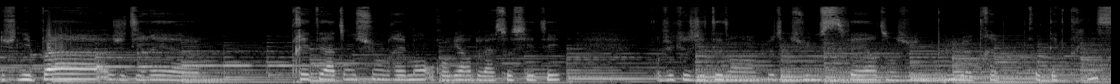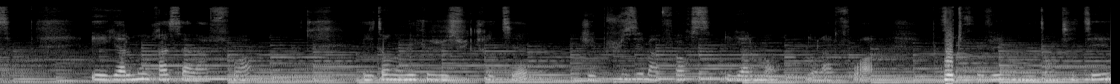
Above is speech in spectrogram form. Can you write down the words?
je n'ai pas, je dirais, euh, prêté attention vraiment au regard de la société, vu que j'étais dans, un peu dans une sphère, dans une bulle très protectrice. Et également grâce à la foi. Et étant donné que je suis chrétienne, j'ai puisé ma force également dans la foi retrouver mon identité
